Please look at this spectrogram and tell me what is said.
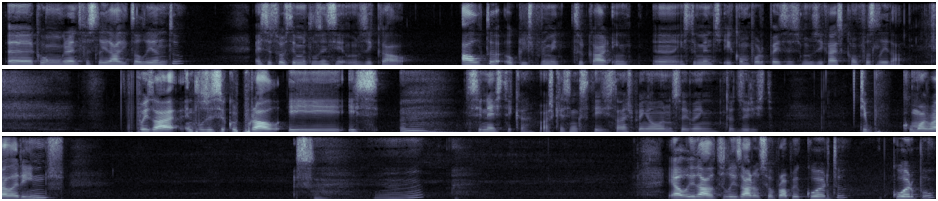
uh, com grande facilidade e talento. Estas pessoas têm uma inteligência musical alta, o que lhes permite trocar in, uh, instrumentos e compor peças musicais com facilidade. Depois há inteligência corporal e, e hum, cinéstica, acho que é assim que se diz, está em espanhol, eu não sei bem traduzir isto. Tipo, como aos bailarinos. É a habilidade de utilizar o seu próprio corpo, corpo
